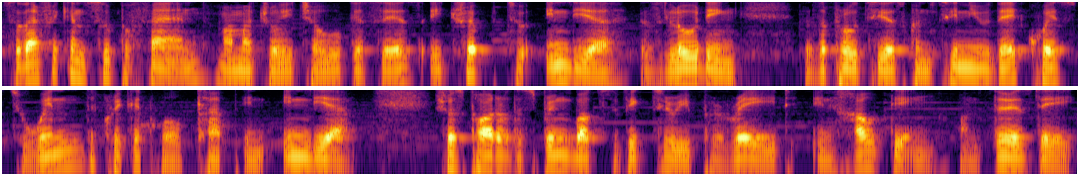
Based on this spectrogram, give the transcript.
South African superfan Mama Joy Chauke says a trip to India is loading as the Proteas continue their quest to win the Cricket World Cup in India. She was part of the Springboks victory parade in Gauteng on Thursday.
